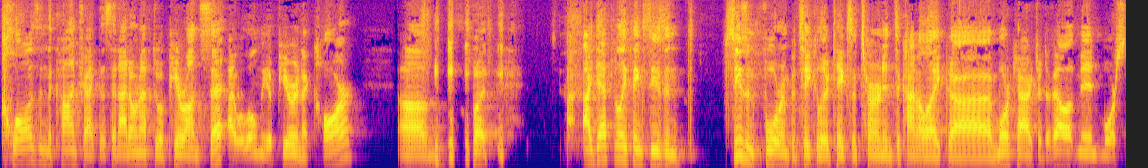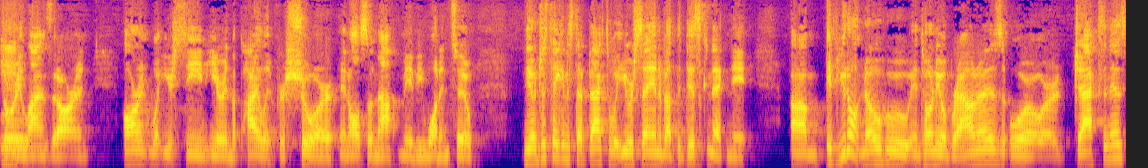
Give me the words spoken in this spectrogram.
clause in the contract that said I don't have to appear on set. I will only appear in a car. Um, but I definitely think season season four in particular takes a turn into kind of like uh, more character development, more storylines mm. that aren't aren't what you're seeing here in the pilot for sure, and also not maybe one and two. You know, just taking a step back to what you were saying about the disconnect, Nate. Um, if you don't know who Antonio Brown is or, or Jackson is,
